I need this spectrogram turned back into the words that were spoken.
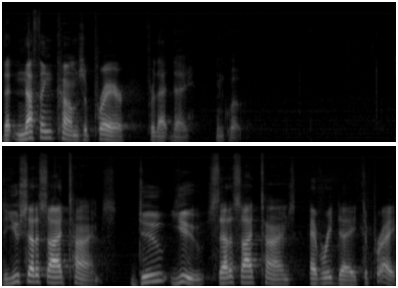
that nothing comes of prayer for that day. End quote. Do you set aside times? Do you set aside times every day to pray?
